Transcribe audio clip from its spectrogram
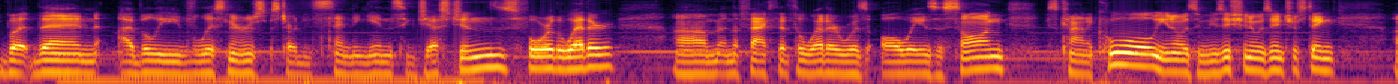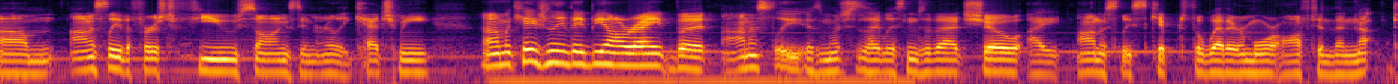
But then I believe listeners started sending in suggestions for the weather. Um, and the fact that the weather was always a song was kind of cool. You know, as a musician, it was interesting. Um, honestly, the first few songs didn't really catch me. Um, occasionally they'd be all right, but honestly, as much as I listened to that show, I honestly skipped the weather more often than not.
